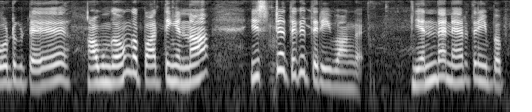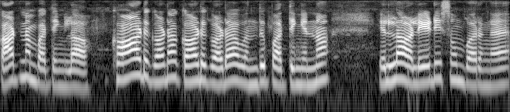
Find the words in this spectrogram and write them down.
போட்டுக்கிட்டு அவங்கவுங்க பார்த்திங்கன்னா இஷ்டத்துக்கு தெரிவாங்க. எந்த நேரத்துலையும் இப்போ காட்டினோம் பார்த்தீங்களா? காடு காடாக காடு காடாக வந்து பார்த்திங்கன்னா எல்லா லேடிஸும் பாருங்கள்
